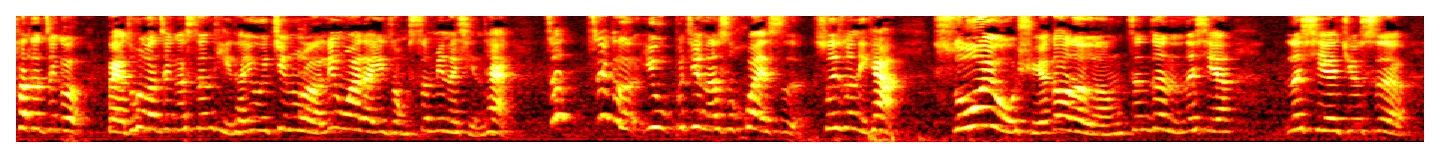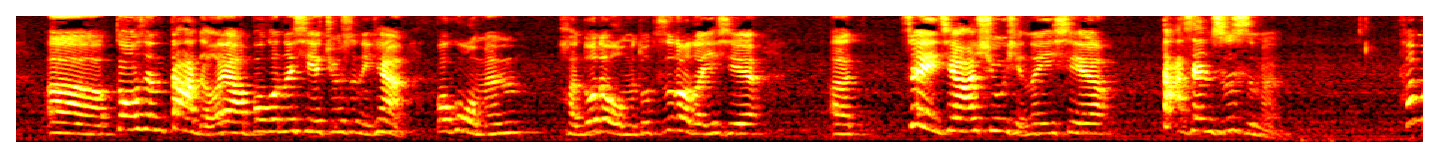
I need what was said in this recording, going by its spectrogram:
他的这个摆脱了这个身体，他又进入了另外的一种生命的形态，这这个又不见得是坏事。所以说，你看，所有学道的人，真正的那些那些就是呃高僧大德呀，包括那些就是你看，包括我们很多的我们都知道的一些呃在家修行的一些大善知识们，他们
